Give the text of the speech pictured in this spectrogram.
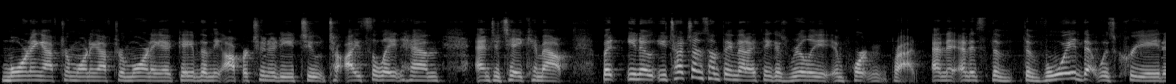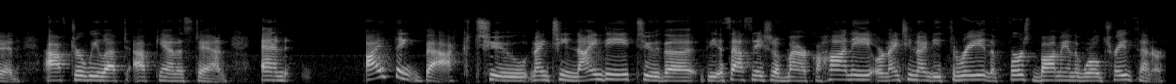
morning after morning after morning. It gave them the opportunity to to isolate him and to take him out. But you know, you touch on something that I think is really important, Brad, and and it's the the void that was created after we left Afghanistan. And I think back to 1990 to the, the assassination of Meir Kahane or 1993, the first bombing in the World Trade Center.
